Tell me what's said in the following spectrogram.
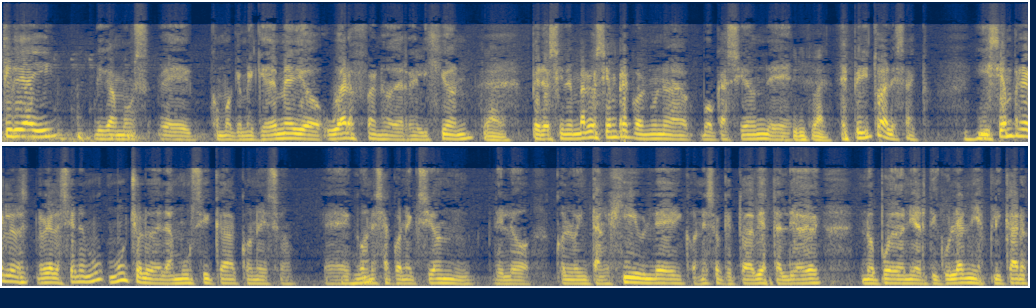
Partir de ahí, digamos, eh, como que me quedé medio huérfano de religión, pero sin embargo siempre con una vocación de... Espiritual. Espiritual, exacto. Y siempre relacioné mucho lo de la música con eso. Eh, con esa conexión de lo, con lo intangible y con eso que todavía hasta el día de hoy no puedo ni articular ni explicar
